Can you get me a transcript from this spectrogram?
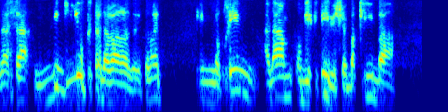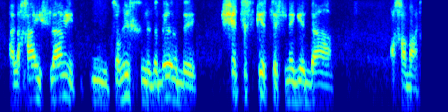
ועשה בדיוק את הדבר הזה. זאת אומרת, אם לוקחים אדם אובייקטיבי שבקיא בהלכה האסלאמית, הוא צריך לדבר בשצף קצף נגד החמאס.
